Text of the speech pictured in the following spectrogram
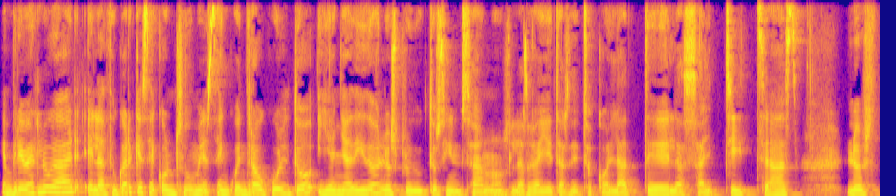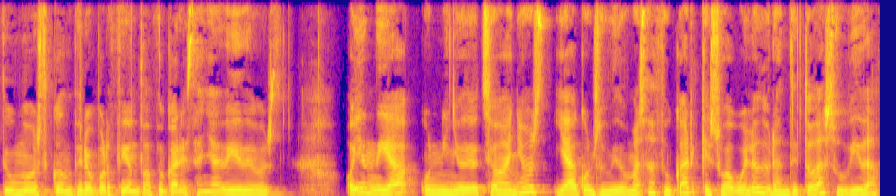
En primer lugar, el azúcar que se consume se encuentra oculto y añadido en los productos insanos, las galletas de chocolate, las salchichas, los zumos con 0% azúcares añadidos. Hoy en día, un niño de 8 años ya ha consumido más azúcar que su abuelo durante toda su vida.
